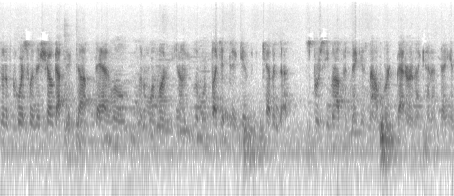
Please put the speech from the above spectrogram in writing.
And of course, when the show got picked up, they had a little, little more money, you know, a little more budget to give Kevin to spruce him up and make his mouth work better and that kind of thing. And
